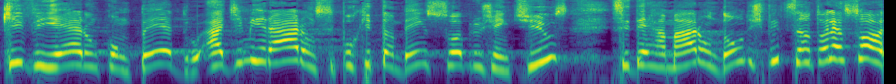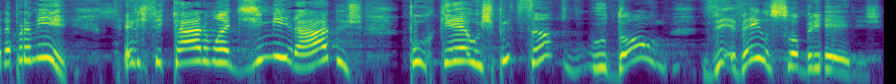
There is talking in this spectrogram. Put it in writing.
que vieram com Pedro, admiraram-se, porque também sobre os gentios se derramaram o dom do Espírito Santo. Olha só, olha para mim. Eles ficaram admirados, porque o Espírito Santo, o dom, veio sobre eles.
